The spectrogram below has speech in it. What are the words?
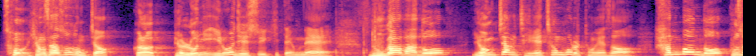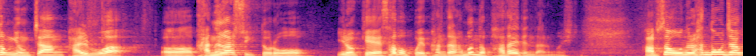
소- 형사소송적 그런 변론이 이루어질 수 있기 때문에 누가 봐도 영장 재청구를 통해서 한 번 더 구속영장 발부가 어, 가능할 수 있도록 이렇게 사법부의 판단을 한 번 더 받아야 된다는 것이죠. 앞서 오늘 한동훈 장관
